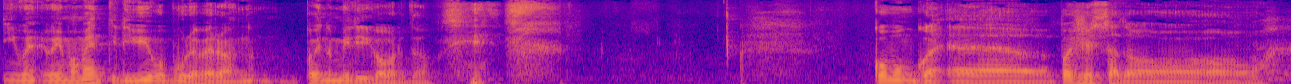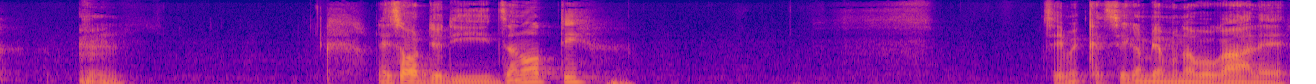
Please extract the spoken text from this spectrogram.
i, quei momenti li vivo pure, però no- poi non mi ricordo. Comunque, eh, poi c'è stato l'esordio di Zanotti. Se, se cambiamo una vocale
